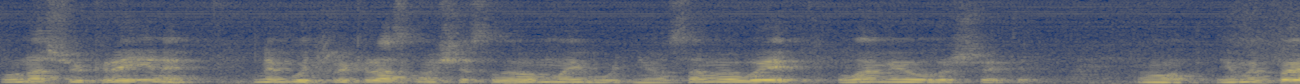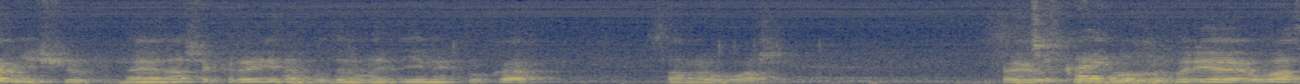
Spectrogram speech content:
У нашої країни не будь прекрасного, щасливого майбутнього. Саме ви вам його вершити. От. І ми певні, що наша країна буде в надійних руках саме в ваших. Хай Господь Бог оберігає вас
